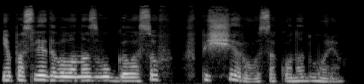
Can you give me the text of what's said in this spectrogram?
Я последовала на звук голосов в пещеру высоко над морем.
